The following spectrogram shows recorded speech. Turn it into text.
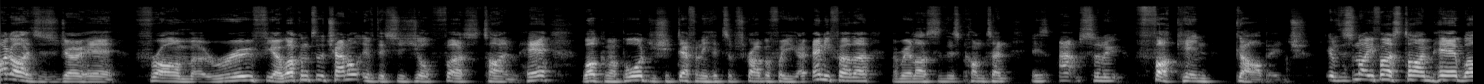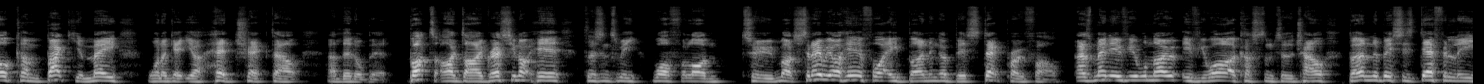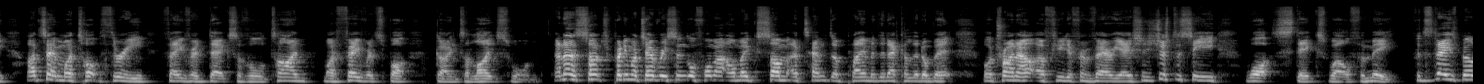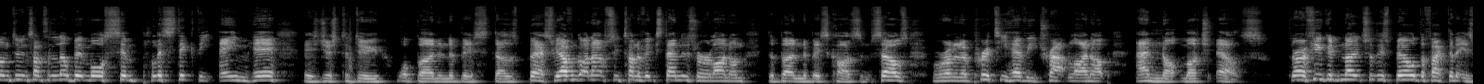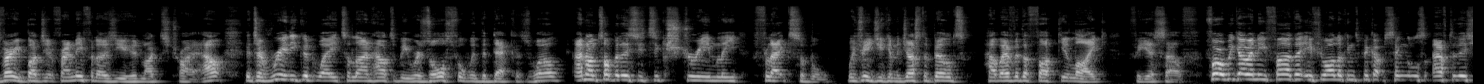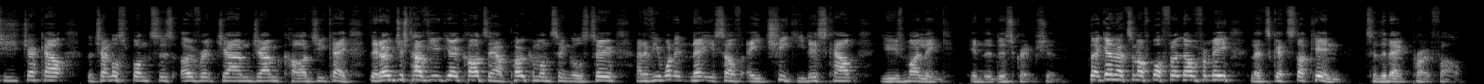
Hi guys, this is Joe here from Ru-Fi-Oh. Welcome to the channel. If this is your first time here, welcome aboard. You should definitely hit subscribe before you go any further and realize that this content is absolute fucking garbage. If this is not your first time here, welcome back. You may want to get your head checked out a little bit. But I digress. You're not here to listen to me waffle on too much. Today we are here for a Burning Abyss deck profile. As many of you will know, if you are accustomed to the channel, Burning Abyss is definitely, I'd say, my top three favourite decks of all time. My favourite spot going to Lightsworn. And as such, pretty much every single format I'll make some attempt at playing with the deck a little bit or trying out a few different variations just to see what sticks well for me. For today's build, I'm doing something a little bit more simplistic. The aim here is just to do what Burning Abyss does best. We haven't got an absolute ton of extenders. We're relying on the Burning Abyss cards themselves. We're running a pretty heavy trap lineup and not much else. There are a few good notes for this build. The fact that it is very budget friendly for those of you who'd like to try it out. It's a really good way to learn how to be resourceful with the deck as well. And on top of this, it's extremely flexible, which means you can adjust the builds however the fuck you like for yourself. Before we go any further, if you are looking to pick up singles after this, you should check out the channel sponsors over at Jam Jam Cards UK. They don't just have Yu-Gi-Oh cards, they have Pokemon singles too. And if you want to net yourself a cheeky discount, use my link in the description. But again, that's enough waffling on from me. Let's get stuck in to the deck profile.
